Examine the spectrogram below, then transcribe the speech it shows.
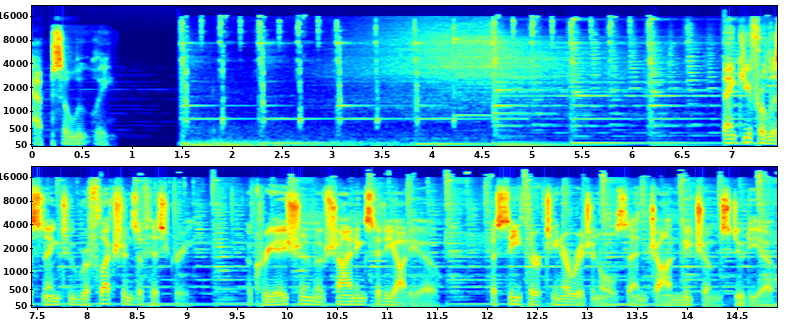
Absolutely. Thank you for listening to Reflections of History, a creation of Shining City Audio, a C13 Originals and Jon Meacham studio.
